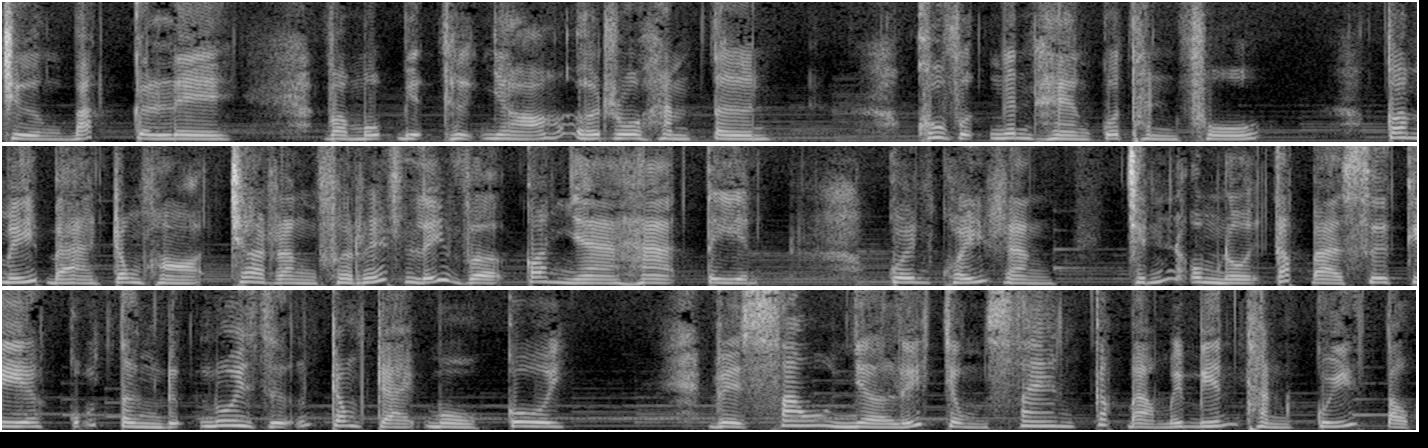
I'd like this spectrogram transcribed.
trường Berkeley và một biệt thự nhỏ ở Roehampton, khu vực ngân hàng của thành phố. Có mấy bà trong họ cho rằng Fred lấy vợ con nhà hạ tiện, quên khuấy rằng chính ông nội các bà xưa kia cũng từng được nuôi dưỡng trong trại mồ côi. Về sau nhờ lấy chồng sang các bà mới biến thành quý tộc.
